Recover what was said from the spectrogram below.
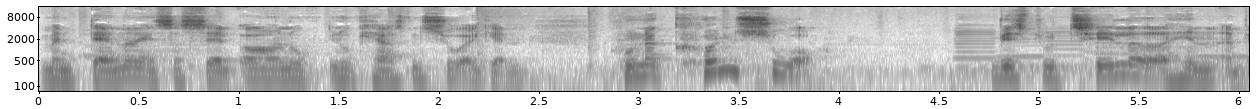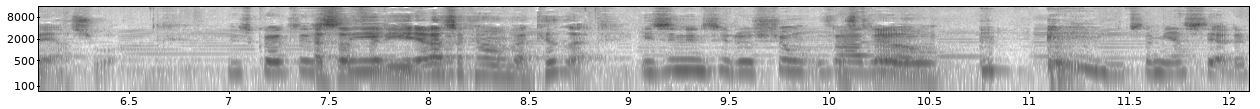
man danner i sig selv, og nu, nu er kæresten sur igen. Hun er kun sur, hvis du tillader hende at være sur. Jeg skulle til at Altså, sige, fordi ellers så kan hun være ked af det. I sådan en situation, er det jo, som jeg ser det,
